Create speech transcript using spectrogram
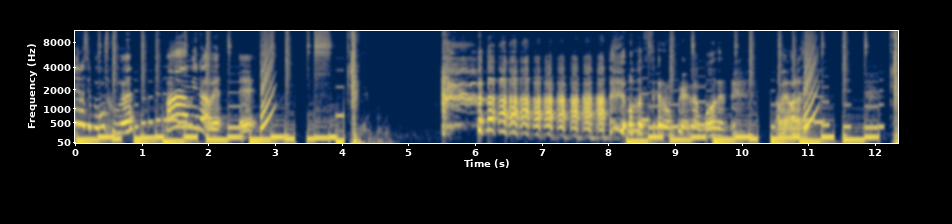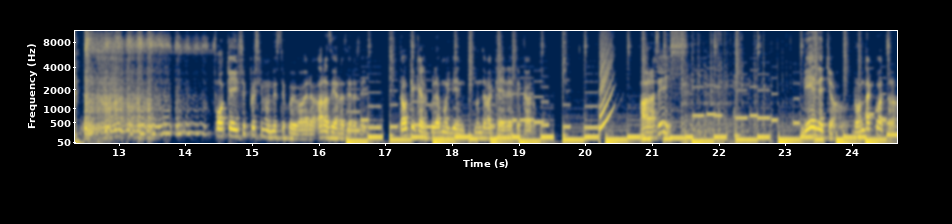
mira, sí podemos jugar. Ah, mira, a ver. Eh. oh, se. A ver, ahora sí. Ok, soy pésimo en este juego. A ver, ahora sí, ahora sí, ahora sí. Tengo que calcular muy bien dónde va a caer este cabrón. Ahora sí. Bien hecho. Ronda 4.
